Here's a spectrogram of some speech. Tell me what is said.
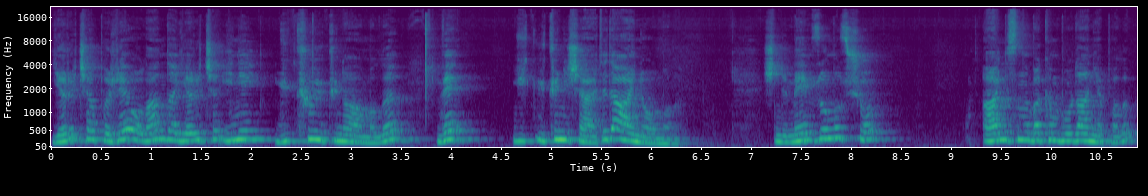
yarı çapı R olan da yarı yine Q yükünü almalı ve yükün işareti de aynı olmalı. Şimdi mevzumuz şu. Aynısını bakın buradan yapalım.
